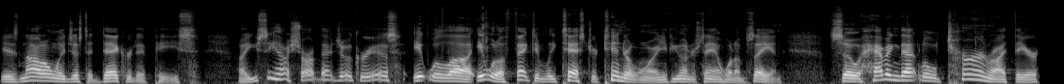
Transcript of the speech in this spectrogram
is not only just a decorative piece. Uh, you see how sharp that joker is? It will, uh, it will effectively test your tenderloin if you understand what I'm saying. So having that little turn right there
